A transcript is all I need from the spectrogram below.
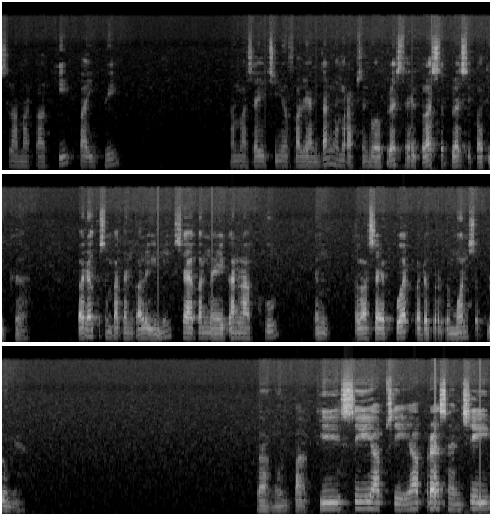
Selamat pagi, Pak Ibi. Nama saya Jinio Valiantan, nomor absen 12 dari kelas 11 IPA 3. Pada kesempatan kali ini, saya akan menyanyikan lagu yang telah saya buat pada pertemuan sebelumnya. Bangun pagi, siap-siap presensi.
